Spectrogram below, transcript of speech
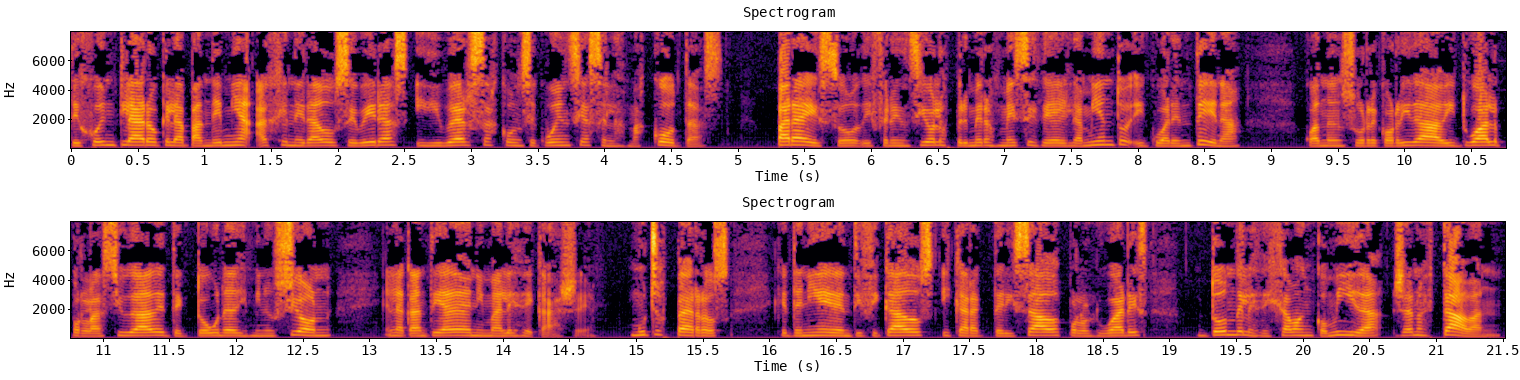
dejó en claro que la pandemia ha generado severas y diversas consecuencias en las mascotas. Para eso, diferenció los primeros meses de aislamiento y cuarentena, cuando en su recorrida habitual por la ciudad detectó una disminución en la cantidad de animales de calle. Muchos perros que tenía identificados y caracterizados por los lugares donde les dejaban comida ya no estaban.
